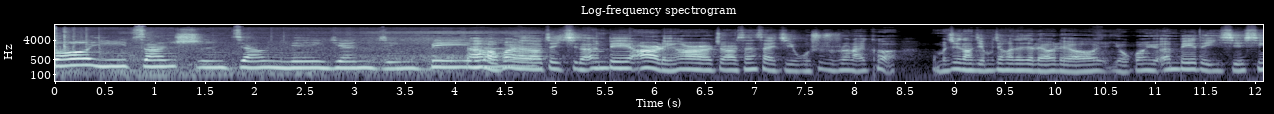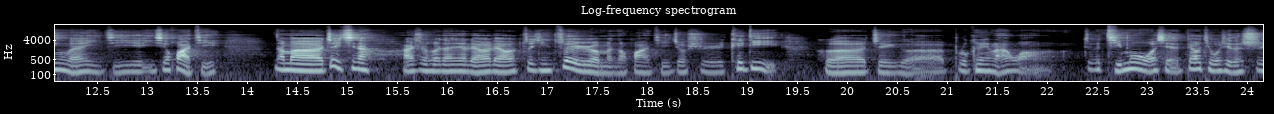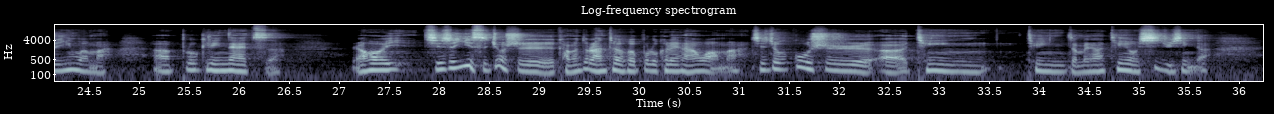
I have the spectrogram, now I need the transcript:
所以暂时将你眼睛闭。大家好，欢迎来到这一期的 NBA 二零二二至二三赛季，我是主持人莱克。我们这档节目将和大家聊一聊有关于 NBA 的一些新闻以及一些话题。那么这一期呢，还是和大家聊一聊最近最热门的话题，就是 KD 和这个布鲁克林篮网。这个题目我写的标题我写的是英文嘛，呃，Brooklyn Nets。然后其实意思就是凯文杜兰特和布鲁克林篮网嘛。其实这个故事呃挺挺怎么样，挺有戏剧性的。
